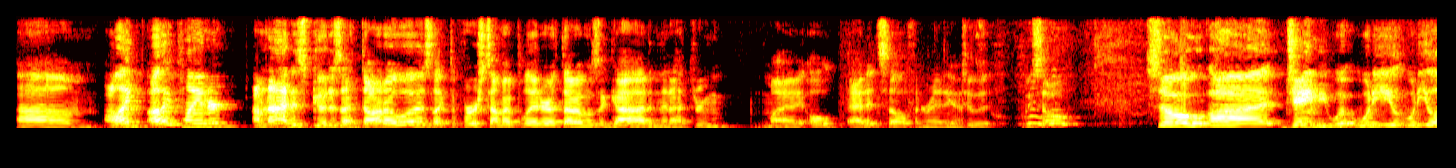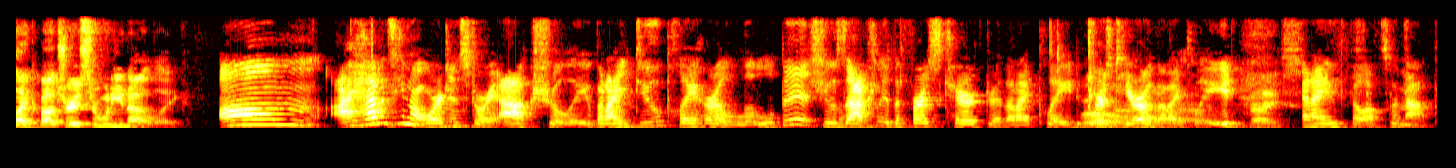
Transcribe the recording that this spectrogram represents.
Um, I like I like playing her. I'm not as good as I thought I was. Like the first time I played her, I thought I was a god, and then I threw my ult at itself and ran into it. We saw. So, uh, Jamie, what, what do you what do you like about Tracer? What do you not like? Um, I haven't seen her origin story actually, but I do play her a little bit. She was actually the first character that I played, first Oh. hero that I played, Nice. and I fell off the map.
